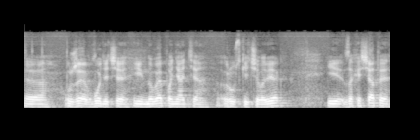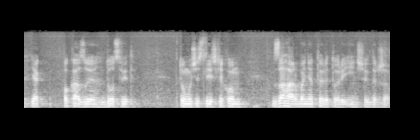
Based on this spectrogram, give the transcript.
е, уже вводячи і нове поняття руський чоловік, і захищати, як показує досвід, в тому числі шляхом загарбання територій інших держав.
